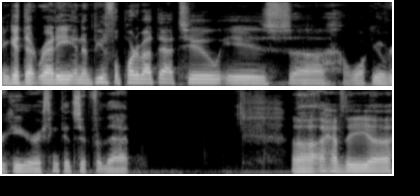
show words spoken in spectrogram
and get that ready. And a beautiful part about that too is, uh, I'll walk you over here. I think that's it for that. Uh, I have the uh,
